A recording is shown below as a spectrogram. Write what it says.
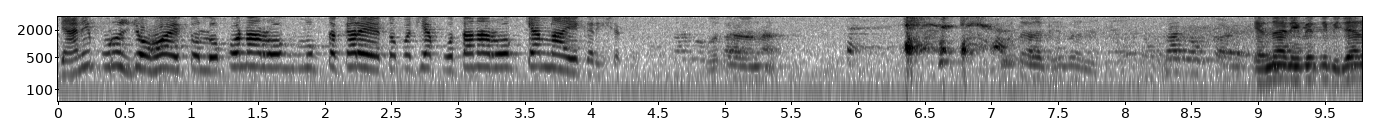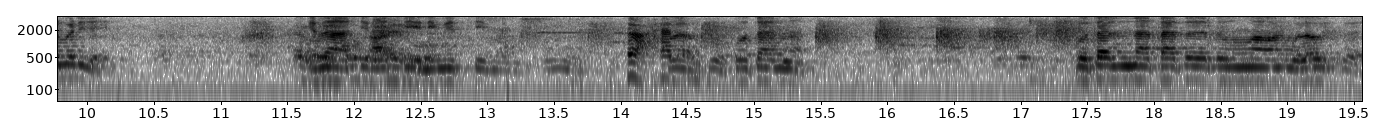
જ્ઞાની પુરુષ જો હોય તો લોકોના રોગ મુક્ત કરે તો પછી આ પોતાના રોગ કેમ ના એ કરી શકે. એમના નિમિત્તે બીજા મળી જાય. એમના આશીર્વાદથી નિમિત્તથી પણ પોતાનું ના. પોતાનું ના થતું તો હું આવવાનું બોલાવું છું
